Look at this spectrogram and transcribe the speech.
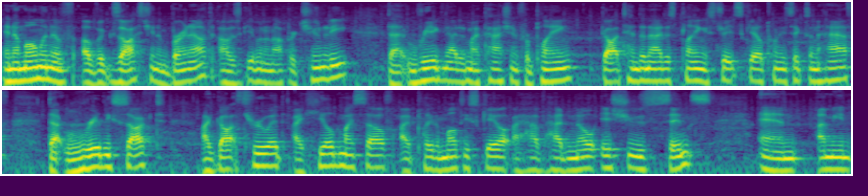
in a moment of, of exhaustion and burnout, I was given an opportunity that reignited my passion for playing. Got tendonitis playing a straight scale 26 and a half. That really sucked. I got through it. I healed myself. I played a multi-scale. I have had no issues since. And I mean,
